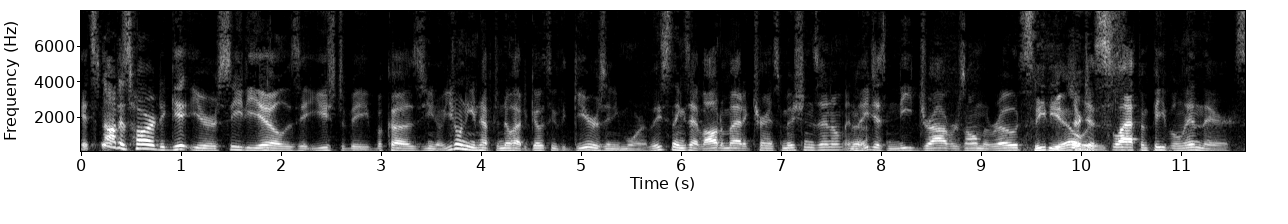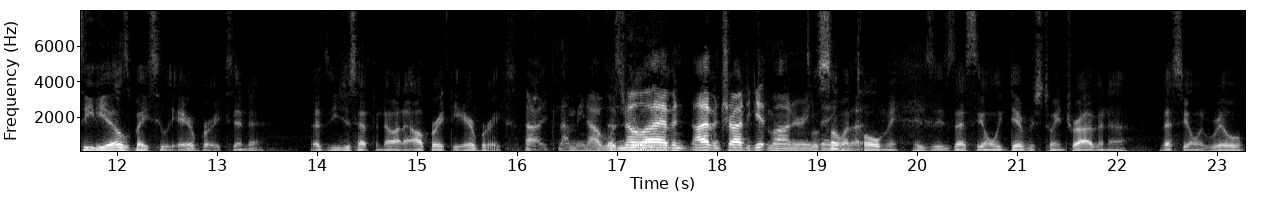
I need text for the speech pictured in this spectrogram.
It's not as hard to get your CDL as it used to be because you know you don't even have to know how to go through the gears anymore. These things have automatic transmissions in them, and Yeah. they just need drivers on the road. CDL They're is just slapping people in there. CDL is basically air brakes, isn't it? That's, you just have to know how to operate the air brakes. I, I mean, I would That's know. really I haven't. I haven't tried to get mine or That's anything. what someone told me. Is is that's the only difference between driving a. That's the only real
